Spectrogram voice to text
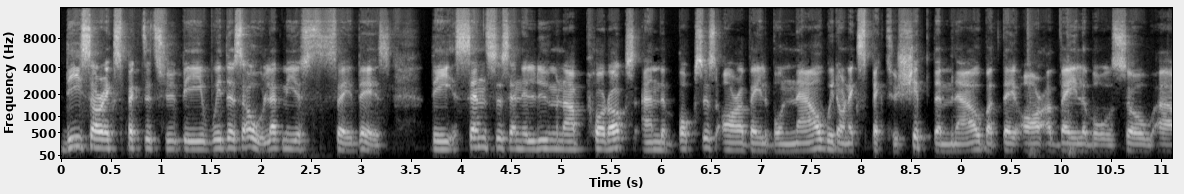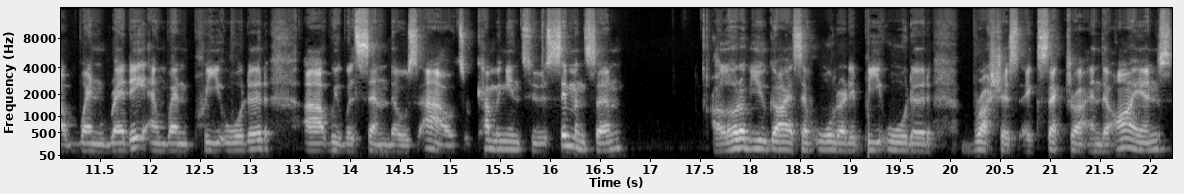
These are expected to be with us. Oh, let me just say this. The Sensus and Illumina products and the boxes are available now. We don't expect to ship them now, but they are available. So uh, when ready and when pre-ordered, uh, we will send those out. Coming into Simonsen, a lot of you guys have already pre-ordered brushes etc and the irons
